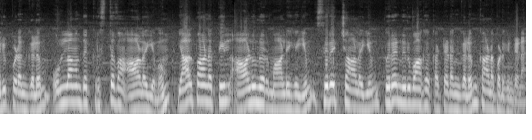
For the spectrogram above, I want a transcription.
இருப்பிடங்களும் ஒல்லாந்த கிறிஸ்தவ ஆலயமும் யாழ்ப்பாணத்தில் ஆளுநர் மாளிகையும் சிறைச்சாலையும் பிற நிர்வாக கட்டடங்களும் காணப்படுகின்றன.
